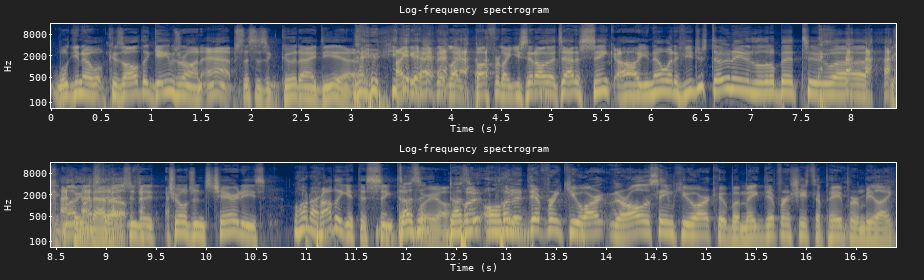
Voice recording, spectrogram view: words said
Well, you know, because all the games are on apps. This is a good idea. I could have it like buffered, like you said. Oh, it's out of sync. Oh, you know what? If you just donated a little bit to uh, my clean that mustache up. into children's charities, Hold on. probably get this synced Doesn't- up for y'all. doesn't- Put, only- put a different QR. They're all the same QR code, but make different sheets of paper and be like,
